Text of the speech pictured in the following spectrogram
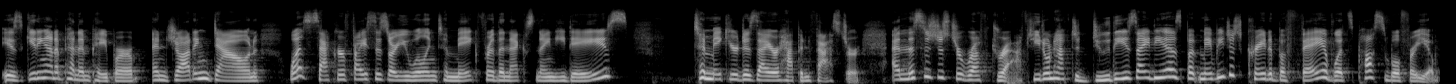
is getting out a pen and paper and jotting down what sacrifices are you willing to make for the next 90 days to make your desire happen faster. And this is just a rough draft. You don't have to do these ideas, but maybe just create a buffet of what's possible for you.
